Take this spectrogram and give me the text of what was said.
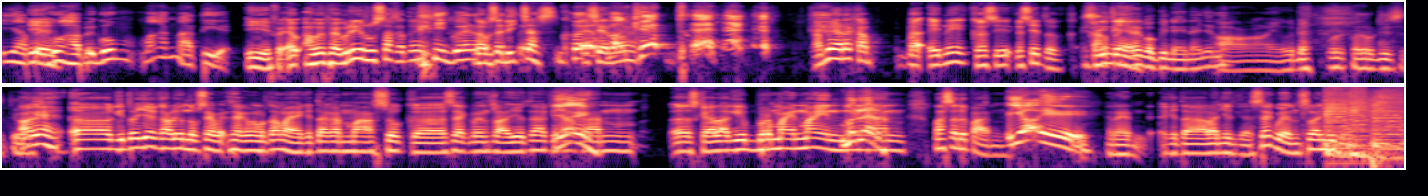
iya HP Iya. gue HP gue makan mati ya. Iya, HP Febri rusak katanya. Gue Gak bisa dicas. Gue paket. Tapi akhirnya kap- ini ke ke situ. Ke sini kartunya. akhirnya gue pindahin aja lah. Oh, ya udah. Gue kontrol di situ. Oke, eh, gitu aja kali untuk segmen, segmen pertama ya. Kita akan masuk ke segmen selanjutnya. Kita Yoi. akan eh, sekali lagi bermain-main dengan masa depan. Yo eh. Keren. Kita lanjut ke segmen selanjutnya.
